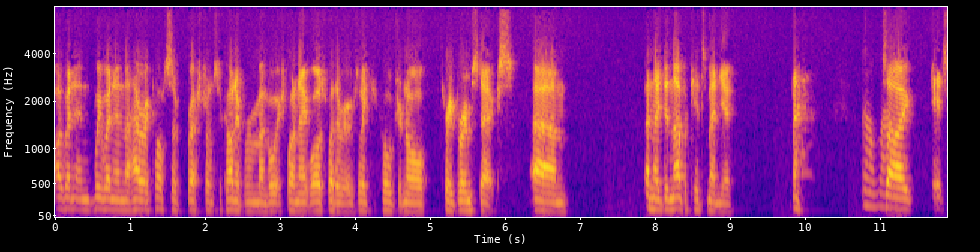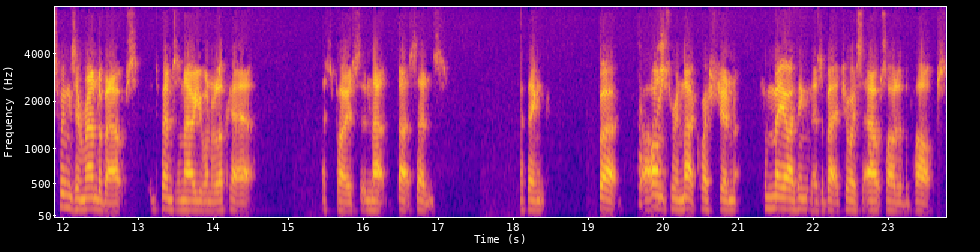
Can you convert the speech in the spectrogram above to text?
I went in. We went in the Harry Potter restaurants. I can't even remember which one it was, whether it was Leaky Cauldron or Three Broomsticks. Um, and they didn't have a kids menu. oh, wow. So it swings in roundabouts. It depends on how you want to look at it, I suppose, in that, that sense. I think. But Definitely. answering that question, for me, I think there's a better choice outside of the parks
